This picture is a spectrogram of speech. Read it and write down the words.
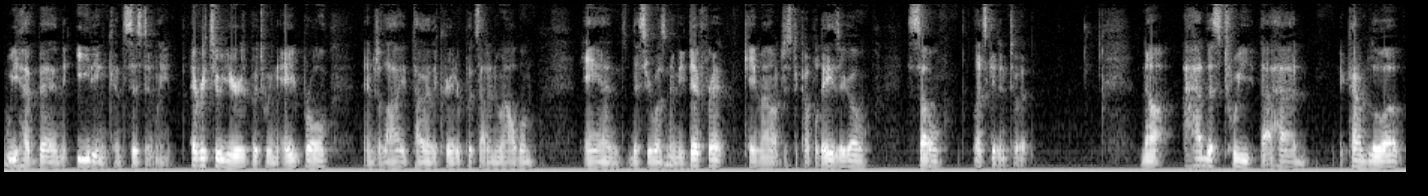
we have been eating consistently. Every two years between April and July, Tyler the Creator puts out a new album. And this year wasn't any different. Came out just a couple days ago. So let's get into it. Now, I had this tweet that had it kind of blew up,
